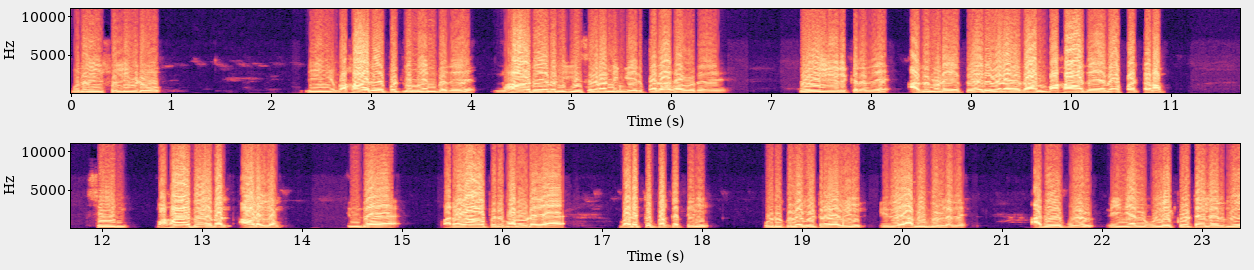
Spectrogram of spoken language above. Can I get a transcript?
முதலில் சொல்லிவிடுவோம். நீங்க மகாதேவப்பட்டினம் என்பது மகாதேவன் ஈஸ்வரன் இங்கே இருப்பதாக ஒரு கோயில் இருக்கிறது. அதனுடைய பேரு தான் மகாதேவ பட்டணம். ஸ்ரீ மகாதேவன் ஆலயம். இந்த வரலாறு பெருமாளுடைய வடக்கு பக்கத்தில் ஒரு கிலோமீட்டர் அளவில் இது அமைந்துள்ளது. அதேபோல் நீங்கள் உள்ளிக்கோட்டையிலிருந்து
